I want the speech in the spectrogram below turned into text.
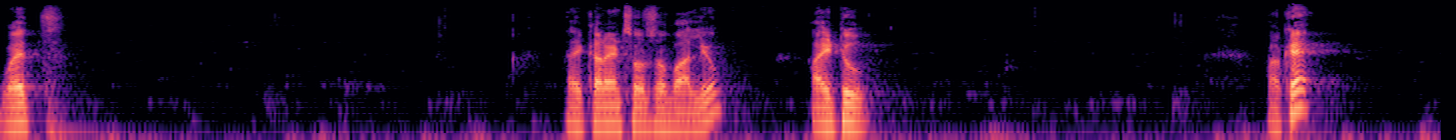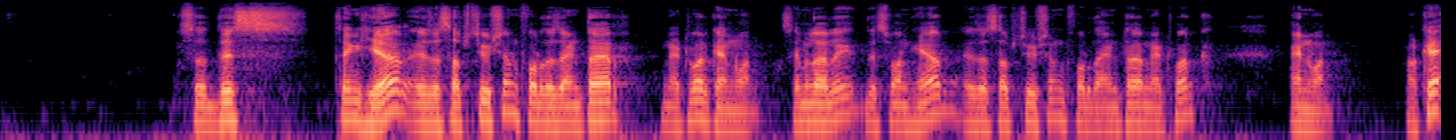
with a current source of value I 2. Okay. So, this thing here is a substitution for this entire network N 1. Similarly, this one here is a substitution for the entire network N 1. Okay.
